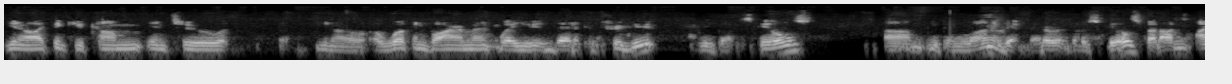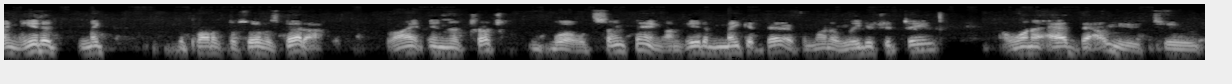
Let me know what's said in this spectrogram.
you know, I think you come into, you know, a work environment where you're there to contribute. You've got skills. Um, you can learn and get better at those skills. But I'm I'm here to make the product or service better, right? In the church world, same thing. I'm here to make it better. If I'm on a leadership team, I want to add value to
